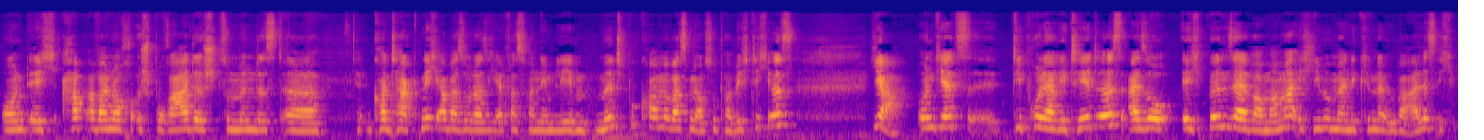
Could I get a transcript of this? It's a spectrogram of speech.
Und ich habe aber noch sporadisch zumindest äh, Kontakt nicht, aber so, dass ich etwas von dem Leben mitbekomme, was mir auch super wichtig ist. Ja, und jetzt äh, die Polarität ist, also ich bin selber Mama, ich liebe meine Kinder über alles. Ich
